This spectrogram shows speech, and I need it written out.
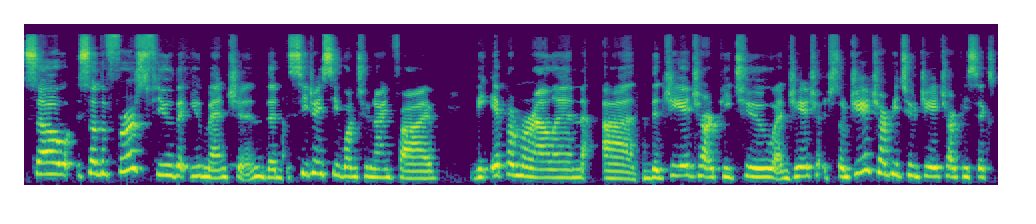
So so the first few that you mentioned, the CJC 1295 the ipamorelin, uh, the GHRP2, and GH. So GHRP2, GHRP6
